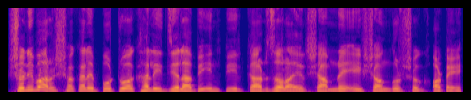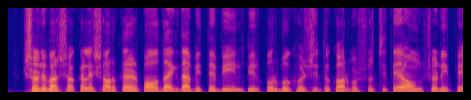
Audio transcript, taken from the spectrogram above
শনিবার সকালে পটুয়াখালী জেলা বিএনপির কার্যালয়ের সামনে এই সংঘর্ষ ঘটে। শনিবার সকালে সরকারের পদত্যাগ দাবিতে বিএনপির পূর্ব ঘোষিত কর্মসূচিতে অংশ নিতে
